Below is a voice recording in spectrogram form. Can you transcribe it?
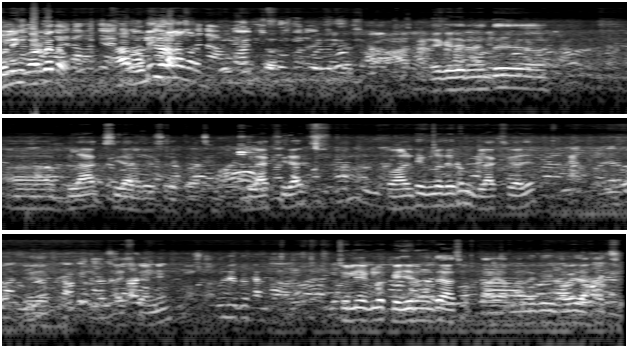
রোলিং করবে তো? আর রোলিং কেন করে? এই কেজির মধ্যে ব্ল্যাক সিরাজ রয়েছে দেখতে পাচ্ছেন। ব্ল্যাক সিরাজ কোয়ালিটিগুলো দেখুন ব্ল্যাক সিরাজের। স্ট্যান্ডিং অ্যাকচুয়ালি এগুলো কেজির মধ্যে আছে তাই আপনাদেরকে এইভাবে দেখাচ্ছি।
